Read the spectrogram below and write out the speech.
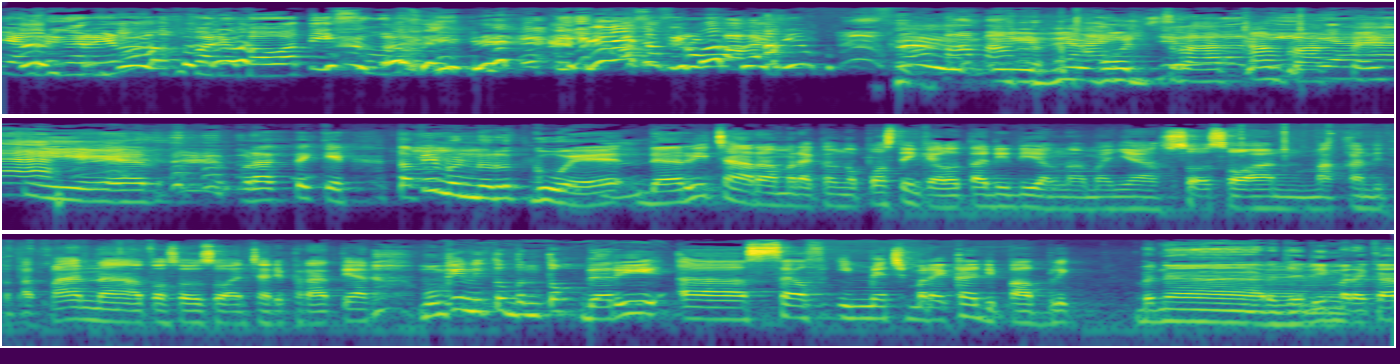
yang dengerin lu pada bawa tisu. Iya, astagfirullahaladzim. Ini mau Lanjut, cerahkan iya. praktekin Praktekin Tapi menurut gue Dari cara mereka ngeposting Kalau tadi dia yang namanya Sok-sokan makan di tempat mana Atau sok-sokan cari perhatian Mungkin itu bentuk dari uh, Self image mereka di publik Benar, jadi mereka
